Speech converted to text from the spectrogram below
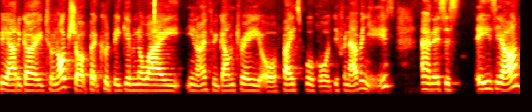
be able to go to an op shop but could be given away you know through gumtree or facebook or different avenues. And it's just easier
